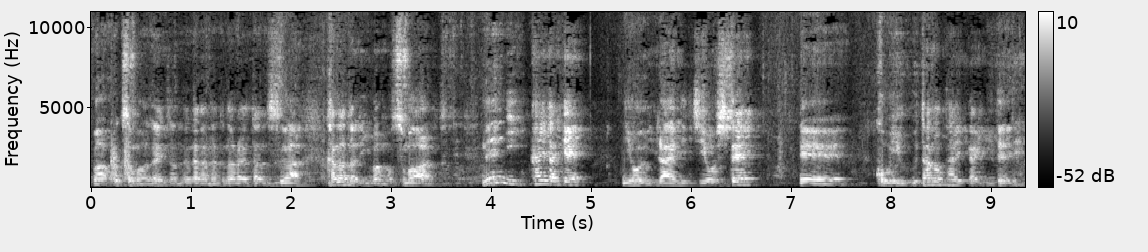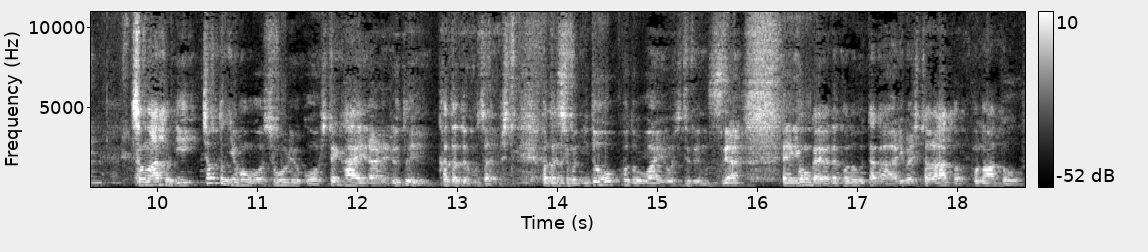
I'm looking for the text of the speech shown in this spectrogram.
まあ、奥様はね残念ながら亡くなられたんですがカナダに今も住まわれて年に1回だけ日本に来日をして、えー、こういう歌の大会に出てその後にちょっと日本を小旅行して帰られるという方でございまして私も2度ほどお会いをしてるんですが、えー、今回はねこの歌がありましたらとこの後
